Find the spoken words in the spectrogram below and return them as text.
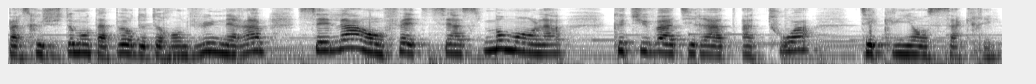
parce que justement tu as peur de te rendre vulnérable, c'est là en fait, c'est à ce moment-là que tu vas attirer à toi tes clients sacrés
